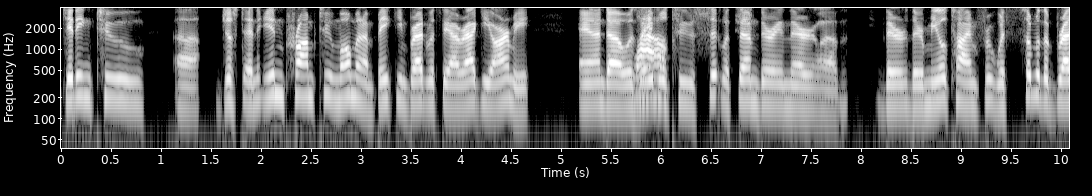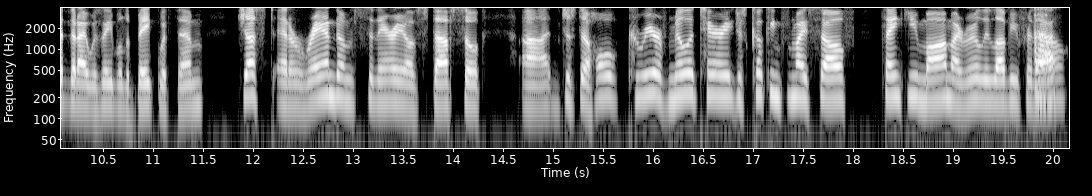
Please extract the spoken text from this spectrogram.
getting to uh, just an impromptu moment. I'm baking bread with the Iraqi army, and uh, was wow. able to sit with them during their uh, their their mealtime for with some of the bread that I was able to bake with them, just at a random scenario of stuff. So, uh, just a whole career of military, just cooking for myself Thank you, mom. I really love you for that. Oh.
